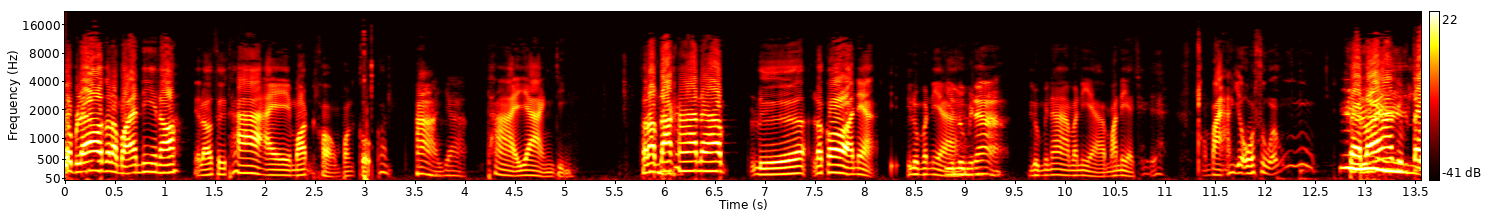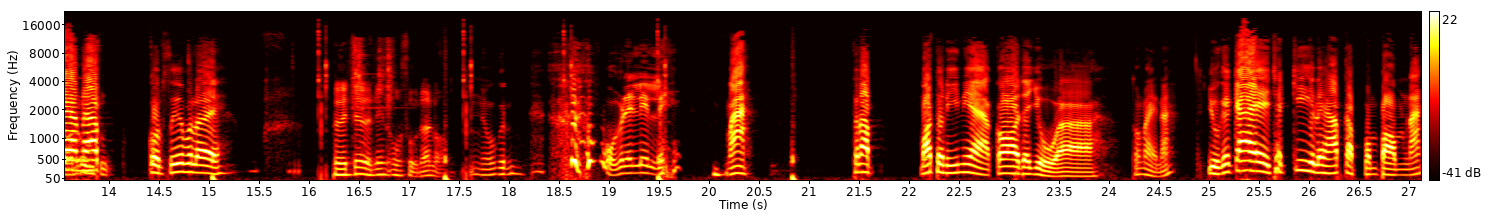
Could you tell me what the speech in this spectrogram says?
จบแล้วสำหรับหมออันนี้เนาะเดี๋ยวเราซื้อท่าไอมอดของปอนโกะก่อนห้ายากท่ายากจริงสำหรับดักฮาร์นะครับ หรือแล้วก็เนี่ยอิลูมาเนียอิลูมิน่าอิลูมิน่ามาเนียมาเนียเฉยมาโยสูงแปดร้อยห้าสิบแต้มนะครับ กดซื้อมาเลยเพอร์เจอร์เล่นโอสูแล้วเหรอหนูคุณผมไม่ได้เล่นเลย มาสำหรับมอสตัวนี้เนี่ยก็จะอยู่อ่าตรงไหนนะ อยู่ใกล้ๆเช็กกี้เลยครับกับปอมปอมนะ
